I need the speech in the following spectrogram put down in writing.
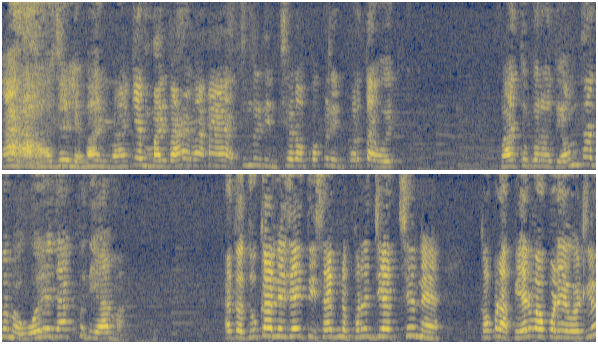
હા જોઈ લે મારી વાહ કેમ મારી વાહ ચુંદડીને છેડો પકડીને ફરતા હોય? વાતો કરો તો આમ તમે હોય જ આખો દી આમાં. આ તો દુકાને જઈતી સાહેબ ને ફરજિયાત છે ને કપડાં પહેરવા પડે એવું એટલે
